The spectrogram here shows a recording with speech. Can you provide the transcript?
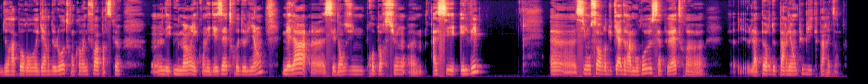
de rapport au regard de l'autre, encore une fois parce que on est humain et qu'on est des êtres de lien. Mais là, euh, c'est dans une proportion euh, assez élevée. Euh, si on sort du cadre amoureux, ça peut être la peur de parler en public, par exemple.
